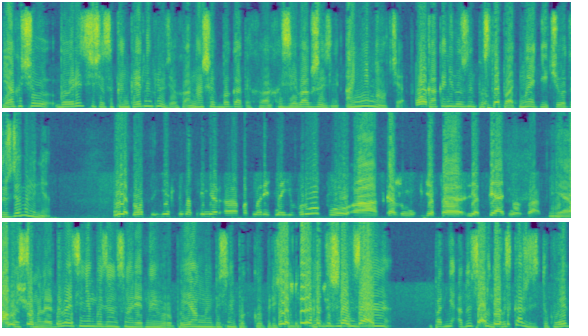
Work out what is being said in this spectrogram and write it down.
Я хочу говорить сейчас о конкретных людях, о наших богатых, о хозяевах жизни. Они молчат. Вот. Как они должны поступать? Мы от них чего-то ждем или нет? Нет, ну вот если, например, э, посмотреть на Европу, а, скажем, где-то лет пять назад. Я там еще... Давайте не будем смотреть на Европу. Я вам объясню, по какой причине. Нет, я даже не знаю... Подня... Одну секунду, вы скажете, только вы...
